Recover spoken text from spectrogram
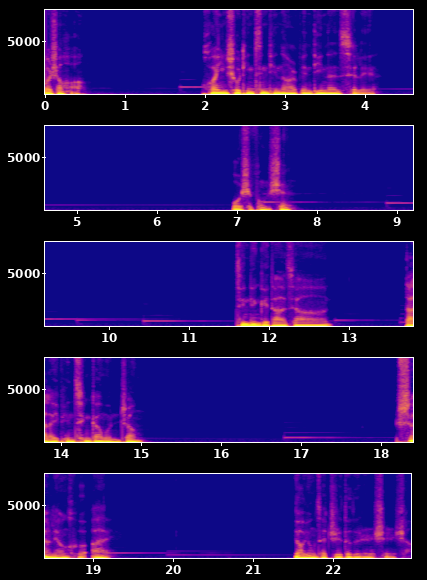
晚上好，欢迎收听今天的耳边低喃系列，我是风声。今天给大家带来一篇情感文章，善良和爱要用在值得的人身上。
